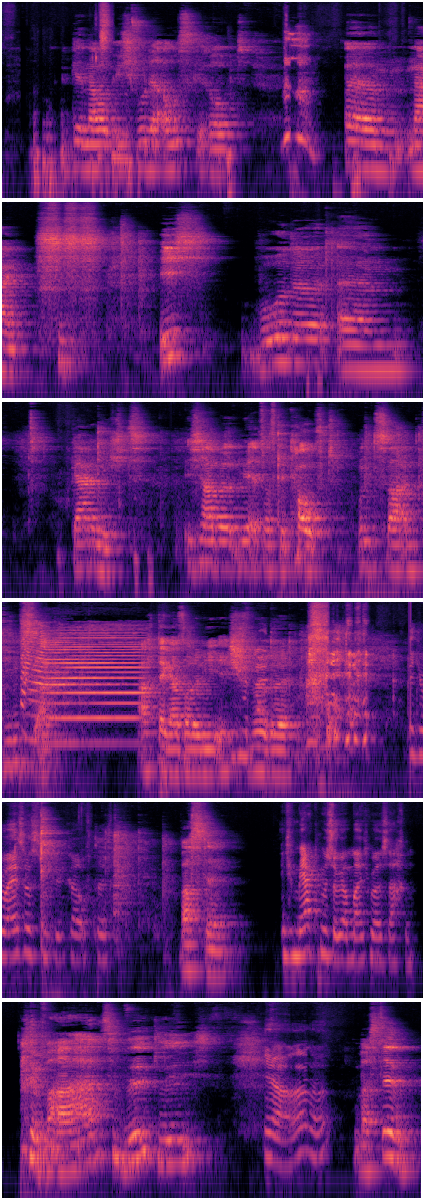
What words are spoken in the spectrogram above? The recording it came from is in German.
Genau, ich wurde ausgeraubt. ähm, nein. ich wurde ähm, gar nichts. Ich habe mir etwas gekauft. Und zwar am Dienstag. Ach, Digga, Solli, ich schwöre. Ich weiß, was du gekauft hast. Was denn? Ich merke mir sogar manchmal Sachen. Was? Wirklich? Ja, Was denn?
